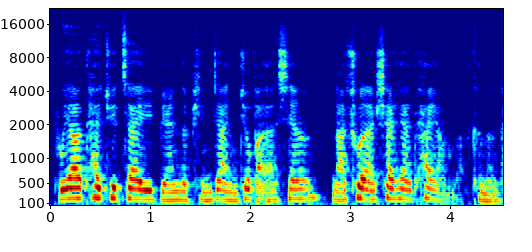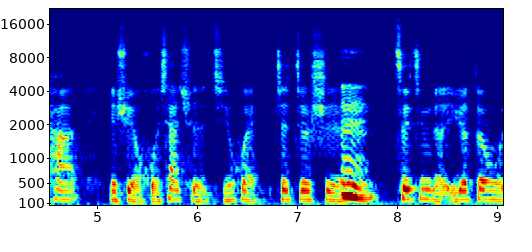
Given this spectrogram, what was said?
不要太去在意别人的评价，你就把它先拿出来晒晒太阳吧。可能它也许有活下去的机会。这就是嗯最近的一个顿悟。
